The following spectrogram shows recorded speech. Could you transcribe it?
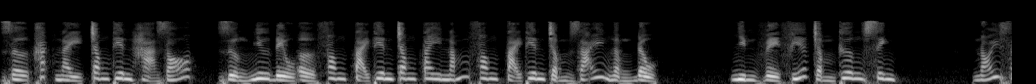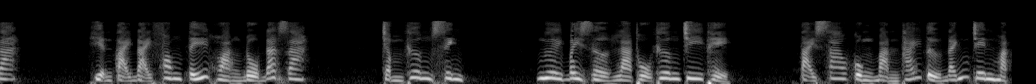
Giờ khắc này trong thiên hạ gió, dường như đều ở phong tại thiên trong tay nắm phong tại thiên chậm rãi ngẩng đầu. Nhìn về phía trầm thương sinh. Nói ra. Hiện tại đại phong tế hoàng đồ đã ra trầm thương sinh. Ngươi bây giờ là thổ thương chi thể. Tại sao cùng bản thái tử đánh trên mặt.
